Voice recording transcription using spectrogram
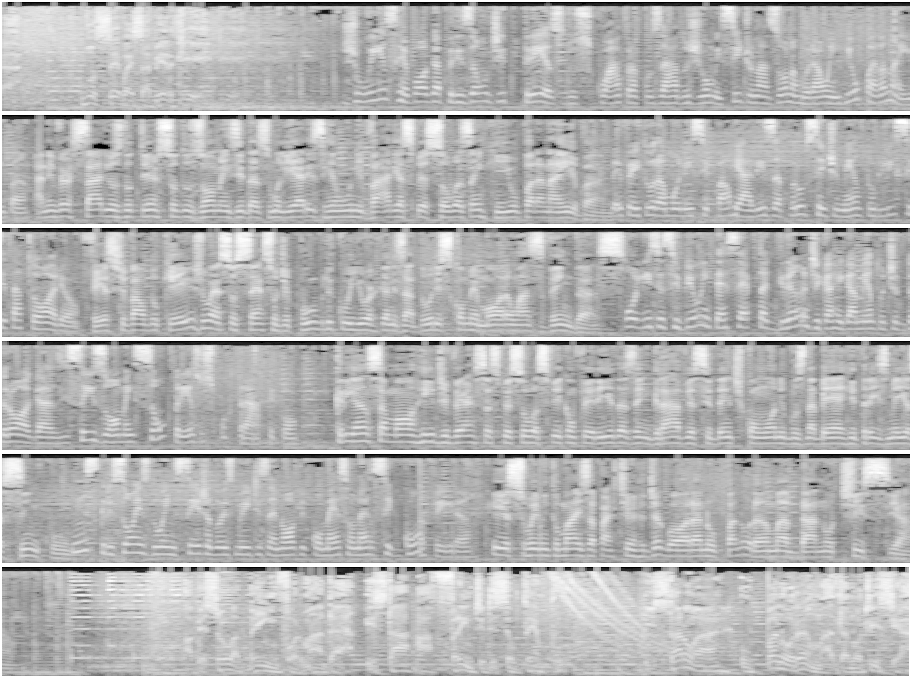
você vai saber que. Juiz revoga a prisão de três dos quatro acusados de homicídio na zona rural em Rio Paranaíba. Aniversários do Terço dos Homens e das Mulheres reúne várias pessoas em Rio Paranaíba. Prefeitura Municipal realiza procedimento licitatório. Festival do Queijo é sucesso de público e organizadores comemoram as vendas. Polícia Civil intercepta grande carregamento de drogas e seis homens são presos por tráfico. Criança morre e diversas pessoas ficam feridas em grave acidente com ônibus na BR-365. Inscrições do Enseja 2019 começam nesta segunda-feira. Isso e muito mais a partir de agora no Panorama da Notícia. A pessoa bem informada está à frente de seu tempo. Está no ar o Panorama da Notícia.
